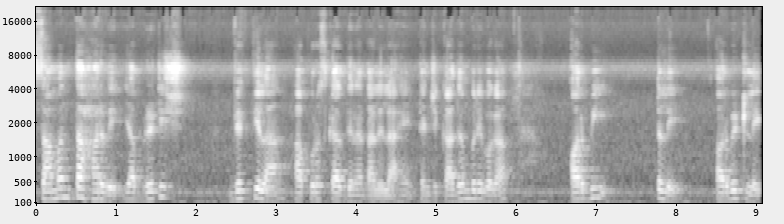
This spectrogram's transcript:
सामंता हार्वे या ब्रिटिश व्यक्तीला हा पुरस्कार देण्यात आलेला आहे. त्यांची कादंबरी बघा ऑर्बिटले ऑर्बिटले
